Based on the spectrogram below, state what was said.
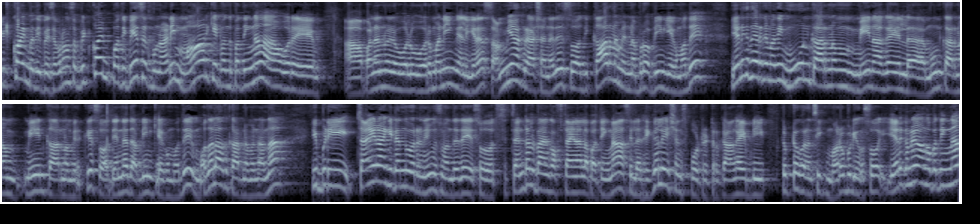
பிட்காயின் பற்றி பேச போகிறோம் ஸோ பிட்காயின் பற்றி பேசுறதுக்கு முன்னாடி மார்க்கெட் வந்து பார்த்திங்கன்னா ஒரு பன்னெண்டு ஒரு ஒரு மணிக்கு நினைக்கிறேன். செம்மையாக கிராஷ் ஆனது. ஸோ அதுக்கு காரணம் என்ன ப்ரோ அப்படின்னு கேட்கும்போது எனக்கு தெரிஞ்ச மாதிரி மூணு காரணம் மெயினாக இல்லை மூணு காரணம் மெயின் காரணம் இருக்குது ஸோ அது என்னது அப்படின்னு கேட்கும்போது முதலாவது காரணம் என்னன்னா இப்படி சைனா கிட்டேருந்து ஒரு நியூஸ் வந்தது. ஸோ சென்ட்ரல் பேங்க் ஆஃப் சைனாவில் பார்த்தீங்கன்னா சில ரெகுலேஷன்ஸ் போட்டுட்ருக்காங்க இப்படி கிரிப்டோ கரன்சிக்கு மறுபடியும். ஸோ ஏற்கனவே அவங்க பார்த்தீங்கன்னா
